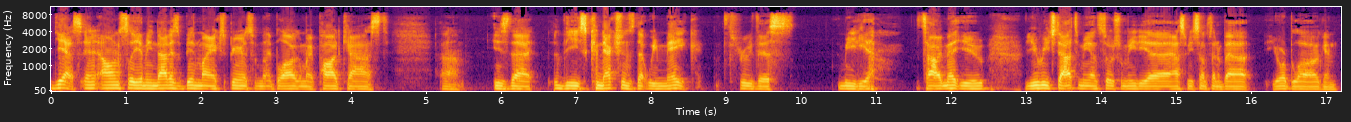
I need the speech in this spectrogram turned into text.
Yes, and honestly, I mean that has been my experience with my blog and my podcast. Um, is that these connections that we make through this media? It's how I met you. You reached out to me on social media, asked me something about your blog, and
